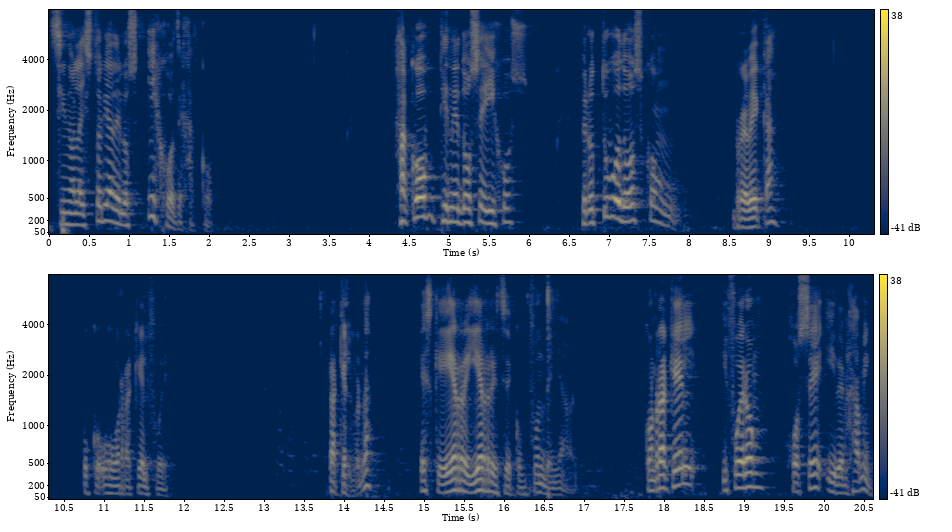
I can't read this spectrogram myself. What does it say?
sino la historia de los hijos de Jacob. Jacob tiene 12 hijos, pero tuvo dos con Rebeca o, Raquel fue. Raquel, ¿verdad? Es que R y R se confunden ya. Con Raquel y fueron José y Benjamín.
